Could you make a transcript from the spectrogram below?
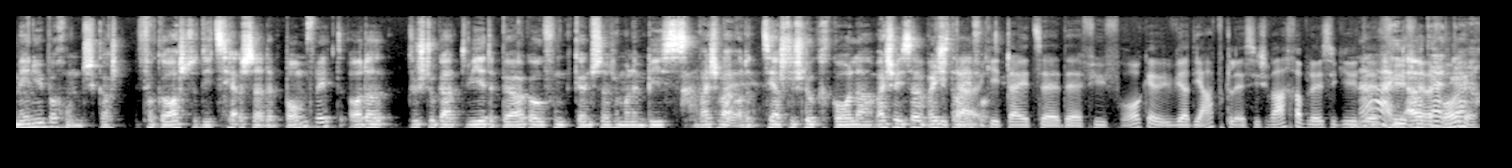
Menü bekommst, gehst, vergehst du dich zuerst an den Pommes frites oder tust du gerade wie den Burger auf und gönnst dir schon mal einen Biss, weißt du, wa- oder zuerst einen Schluck Cola, weißt du, wieso, weißt du, da, einfach. gibt da jetzt äh, die fünf Fragen? Wird die abgelöst? Ist Wachablösung in den fünf aber der- Fragen? der-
